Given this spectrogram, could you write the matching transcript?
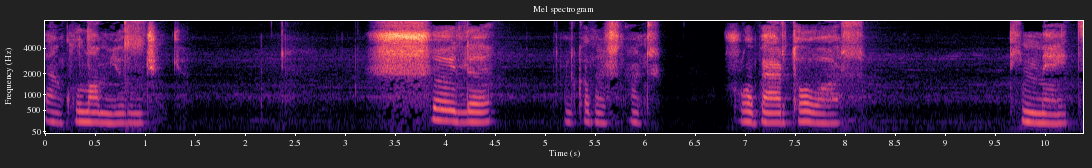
Ben kullanmıyorum çünkü. Şöyle arkadaşlar Roberto var. Teammate.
